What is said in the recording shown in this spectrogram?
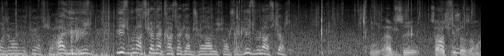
O zaman epey asker. Ha 100, 100 bin askerden Kars'a gelmiş Mustafa Paşa. 100 bin asker. Bu hepsi çalışmış Hepsi- o zaman.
